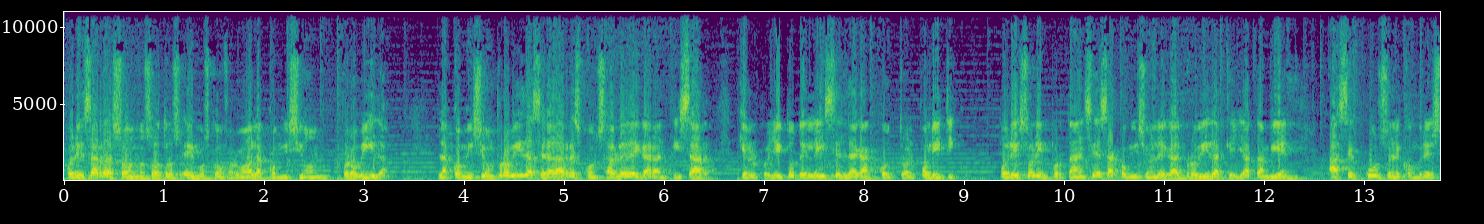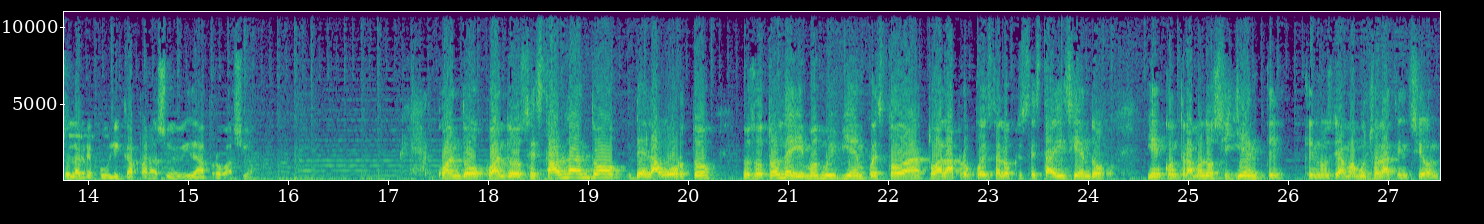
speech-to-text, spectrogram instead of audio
Por esa razón nosotros hemos conformado la Comisión Provida. La Comisión Provida será la responsable de garantizar que los proyectos de ley se le hagan control político. Por eso la importancia de esa Comisión Legal Provida que ya también hace curso en el Congreso de la República para su debida aprobación. Cuando, cuando se está hablando del aborto, nosotros leímos muy bien pues toda, toda la propuesta, lo que usted está diciendo, y encontramos lo siguiente, que nos llama mucho la atención.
